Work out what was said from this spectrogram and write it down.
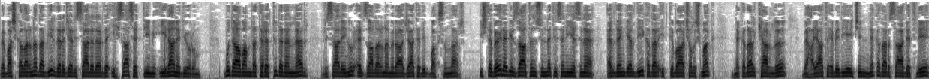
ve başkalarına da bir derece risalelerde ihsas ettiğimi ilan ediyorum. Bu davamda tereddüt edenler Risale-i Nur eczalarına müracaat edip baksınlar. İşte böyle bir zatın sünnet-i seniyesine elden geldiği kadar ittiba çalışmak ne kadar karlı ve hayatı ebediye için ne kadar saadetli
